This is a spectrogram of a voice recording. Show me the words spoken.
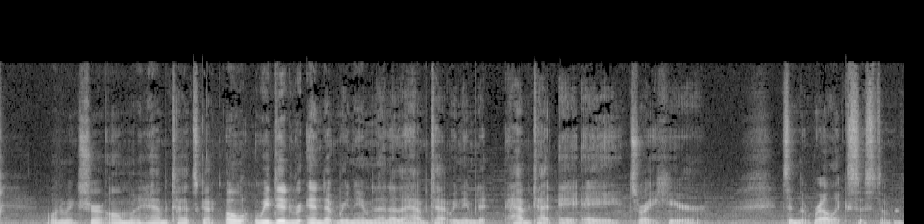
I want to make sure all my habitats got. Oh, we did end up renaming that other habitat. We named it Habitat AA. It's right here. It's in the relic system.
